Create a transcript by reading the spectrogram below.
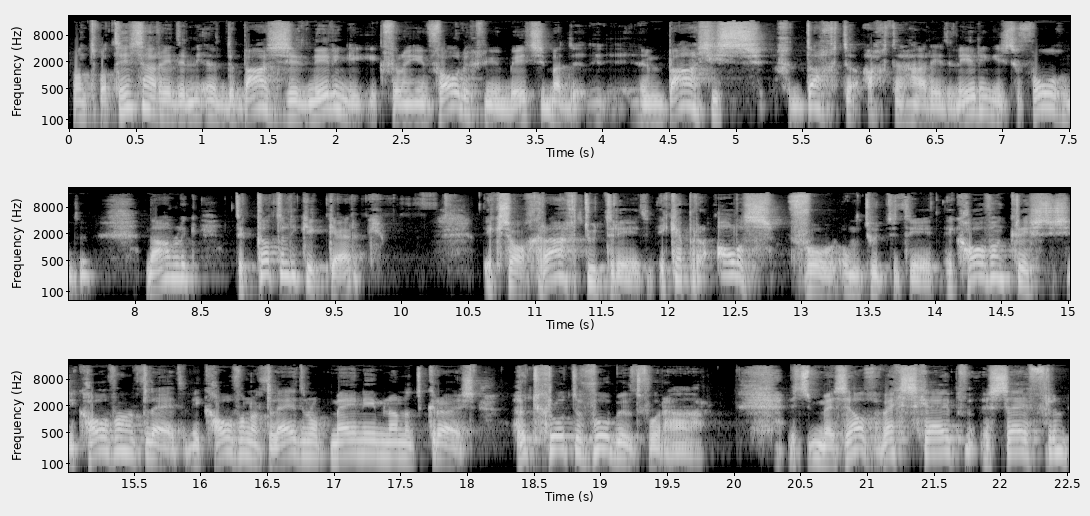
Want wat is haar redene- de basisredenering? Ik- Ik eenvoudig nu een beetje, maar de, een basisgedachte achter haar redenering is de volgende. Namelijk, de katholieke kerk, ik zou graag toetreden. Ik heb er alles voor om toe te treden. Ik hou van Christus, ik hou van het lijden. Ik hou van het lijden op mij nemen aan het kruis. Het grote voorbeeld voor haar. Mijzelf wegcijferen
